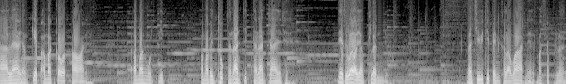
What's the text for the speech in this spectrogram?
นานแล้วยังเก็บเอามาโกรธต่อเนี่ยเอามาหงุดหงิด เอามาเป็นทุกข์ทางด้านจิตทางด้านใจเนี่ยถือว่าเรายังเพลินอยู่นั้นชีวิตที่เป็นฆราวาสเนี่ยมักจะเพลิน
